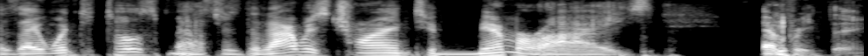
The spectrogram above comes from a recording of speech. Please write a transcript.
as I went to Toastmasters that I was trying to memorize everything.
